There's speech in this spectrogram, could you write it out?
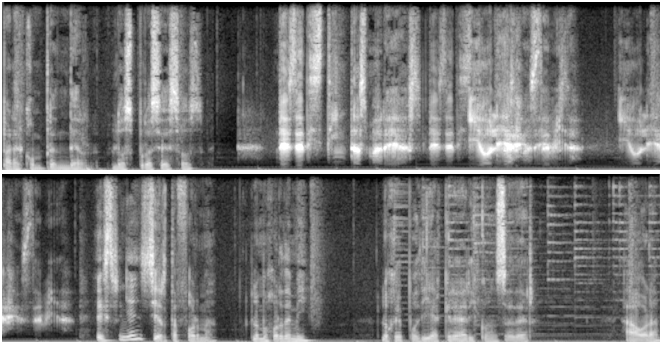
para comprender los procesos Desde distintas mareas, desde dis- y oleajes de vida. Y oleajes de vida. Extrañé en cierta forma lo mejor de mí, lo que podía crear y conceder. Ahora,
